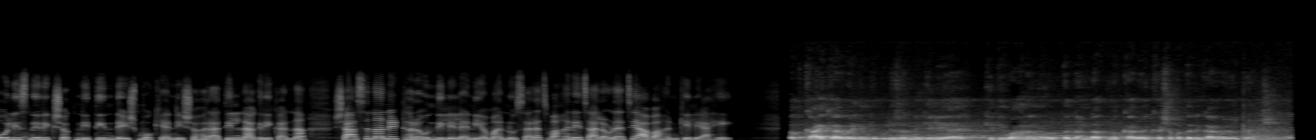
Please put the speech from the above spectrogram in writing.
पोलीस निरीक्षक नितीन देशमुख यांनी शहरातील नागरिकांना शासनाने ठरवून दिलेल्या नियमांनुसारच वाहने चालवण्याचे आवाहन केले आहे. काय कारवाई नेमकी पोलिसांनी केली आहे? किती वाहनांवर दंडात्मक कारवाई? कशा पद्धतीने कारवाई होते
